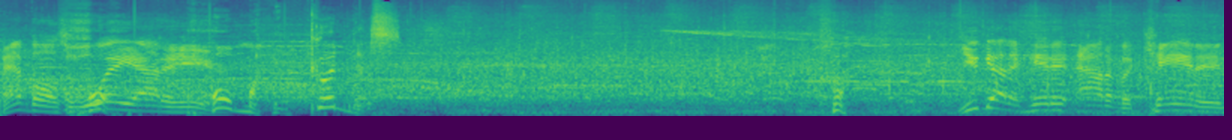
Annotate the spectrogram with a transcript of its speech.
That ball's Oh. way out of here. Oh my goodness. You got to hit it out of a cannon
